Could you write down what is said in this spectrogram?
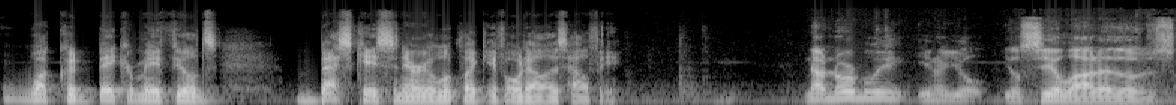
what could Baker Mayfield's best case scenario look like if Odell is healthy? Now, normally, you know, you'll you'll see a lot of those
